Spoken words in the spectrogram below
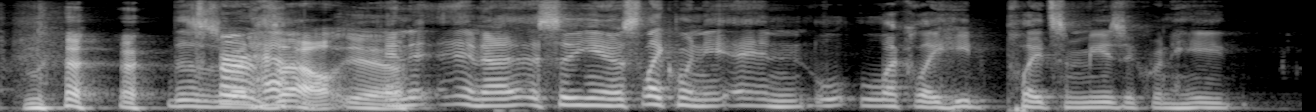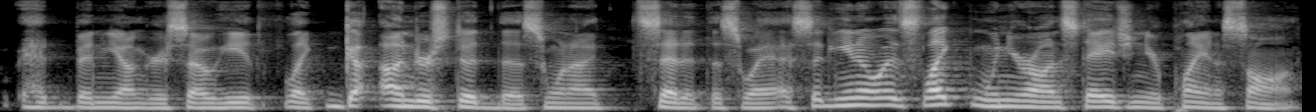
this is what Turns happened. out, yeah. And and I so you know, it's like when he and luckily he played some music when he had been younger, so he like got, understood this when I said it this way. I said, you know, it's like when you're on stage and you're playing a song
